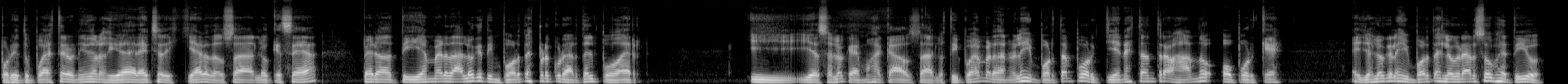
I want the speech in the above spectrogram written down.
porque tú puedes tener una ideología de derecha, de izquierda, o sea, lo que sea, pero a ti en verdad lo que te importa es procurarte el poder. Y, eso es lo que vemos acá. O sea, los tipos en verdad no les importa por quién están trabajando o por qué. Ellos lo que les importa es lograr su objetivo.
